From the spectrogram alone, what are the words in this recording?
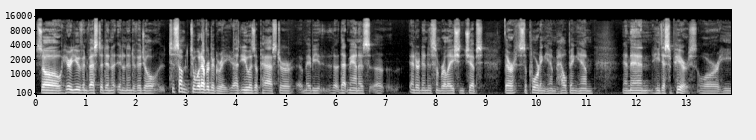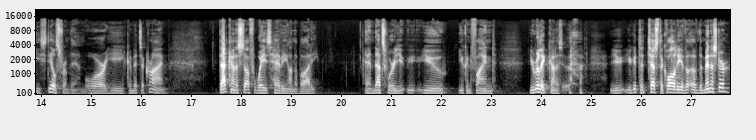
So here you've invested in, in, an individual to some to whatever degree. You as a pastor, maybe that man has uh, entered into some relationships. They're supporting him, helping him and then he disappears, or he steals from them, or he commits a crime. That kind of stuff weighs heavy on the body. And that's where you, you, you can find, you really kind of, you, you get to test the quality of, of the minister,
